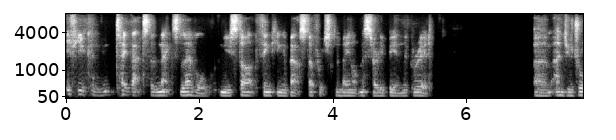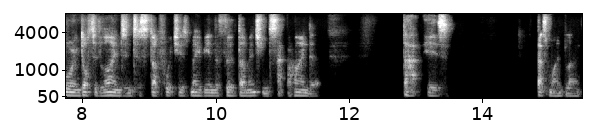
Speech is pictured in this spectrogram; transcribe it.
if you can take that to the next level and you start thinking about stuff which may not necessarily be in the grid um, and you're drawing dotted lines into stuff which is maybe in the third dimension sat behind it that is that's mind-blowing.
